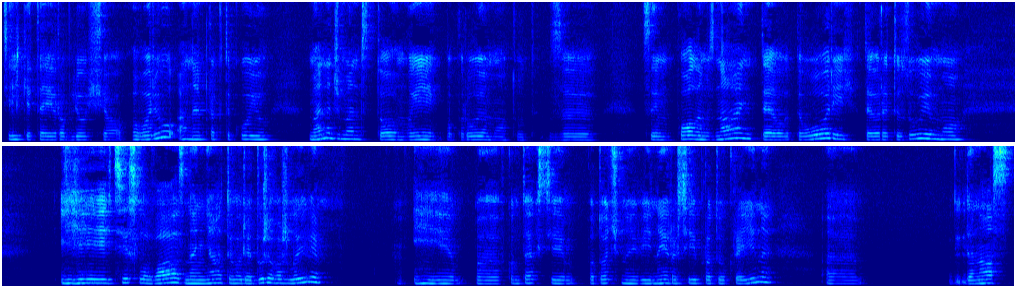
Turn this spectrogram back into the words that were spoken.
тільки те й роблю, що говорю, а не практикую менеджмент, то ми оперуємо тут з цим полем знань, теорій, теоретизуємо. І ці слова, знання, теорія дуже важливі. І е, в контексті поточної війни Росії проти України е, для нас,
